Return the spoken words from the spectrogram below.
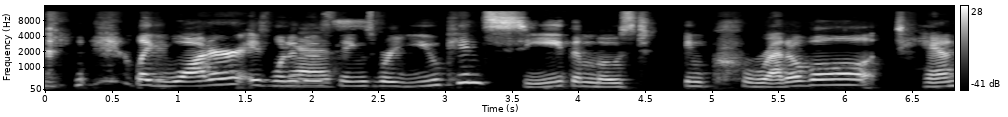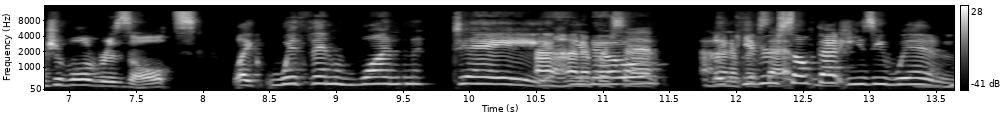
like water is one yes. of those things where you can see the most incredible, tangible results like within one day. A hundred percent. Like give yourself that easy win.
